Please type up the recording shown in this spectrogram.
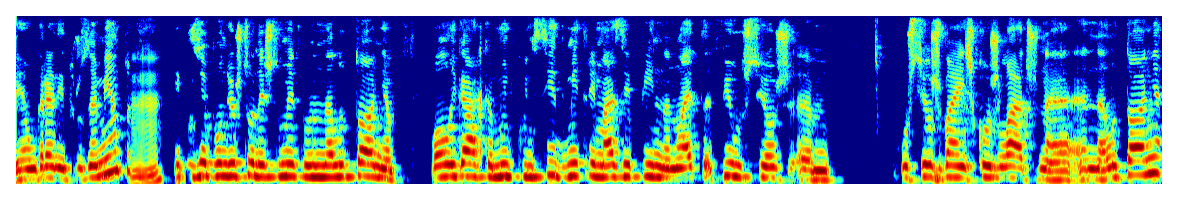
é um grande entrosamento, uhum. e por exemplo, onde eu estou neste momento na Letónia, o oligarca muito conhecido, Dmitry Mazepin, não é, viu os seus, um, os seus bens congelados na, na Letónia,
